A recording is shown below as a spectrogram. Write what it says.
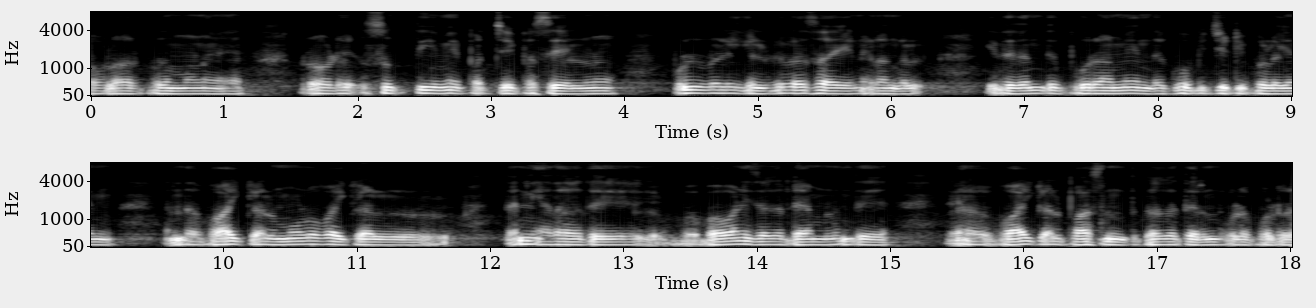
அவ்வளோ அற்புதமான ரோடு. சுற்றியுமே பச்சை பசேல்னு புல்வெளிகள் விவசாய நிலங்கள். இது வந்து பூராமே இந்த கோபிச்செட்டிப்பாளையம் இந்த வாய்க்கால் மூல வாய்க்கால் தண்ணி அதாவது பவானிசாகர் டேம்லேருந்து வாய்க்கால் பாசனத்துக்காக திறந்து விடப்படுற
